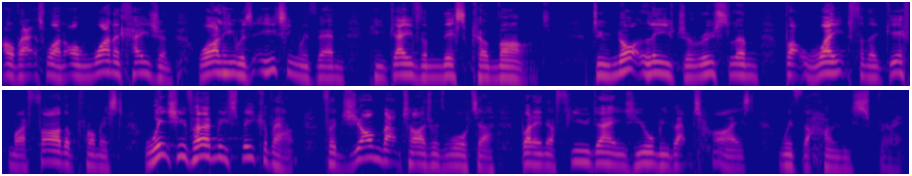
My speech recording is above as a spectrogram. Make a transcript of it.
of Acts 1. On one occasion, while he was eating with them, he gave them this command Do not leave Jerusalem, but wait for the gift my Father promised, which you've heard me speak about. For John baptized with water, but in a few days you will be baptized with the Holy Spirit.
